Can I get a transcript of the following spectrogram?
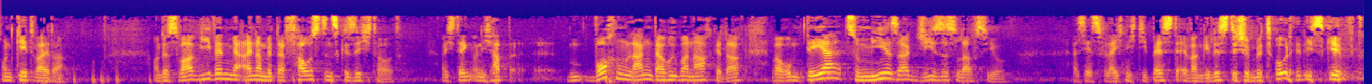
Und geht weiter. Und es war wie wenn mir einer mit der Faust ins Gesicht haut. Und ich denke, und ich habe äh, wochenlang darüber nachgedacht, warum der zu mir sagt, Jesus loves you. Das ist jetzt vielleicht nicht die beste evangelistische Methode, die es gibt,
